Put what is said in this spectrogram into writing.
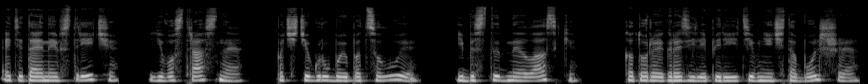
Эти тайные встречи, его страстные, почти грубые поцелуи и бесстыдные ласки, которые грозили перейти в нечто большее,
